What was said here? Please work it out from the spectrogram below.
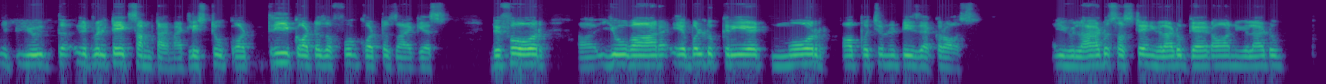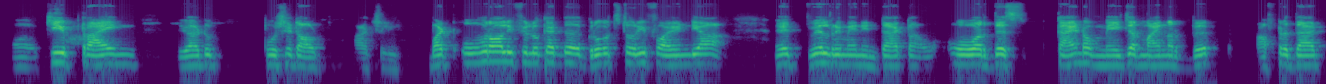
it, you the, it will take some time at least two three quarters or four quarters i guess before uh, you are able to create more opportunities across. You will have to sustain you will have to get on you will have to uh, keep trying you have to push it out actually. But overall if you look at the growth story for india it will remain intact over this kind of major minor blip. After that,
